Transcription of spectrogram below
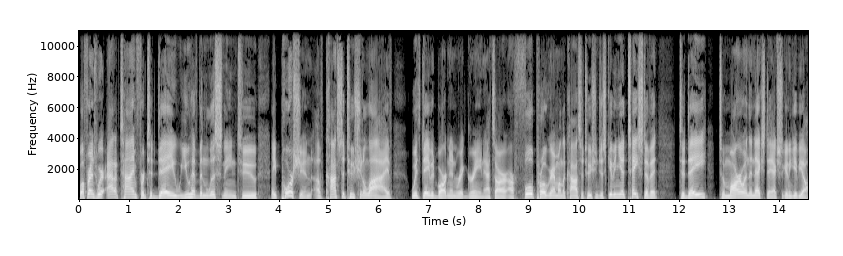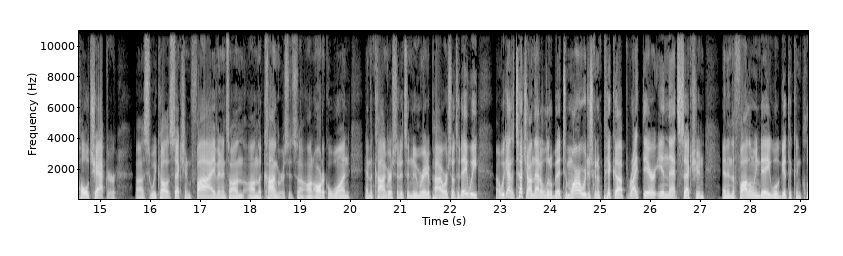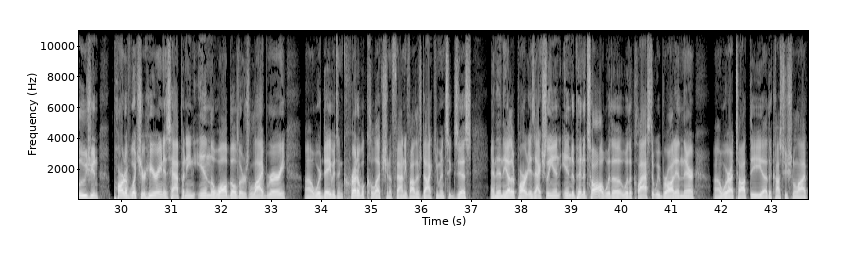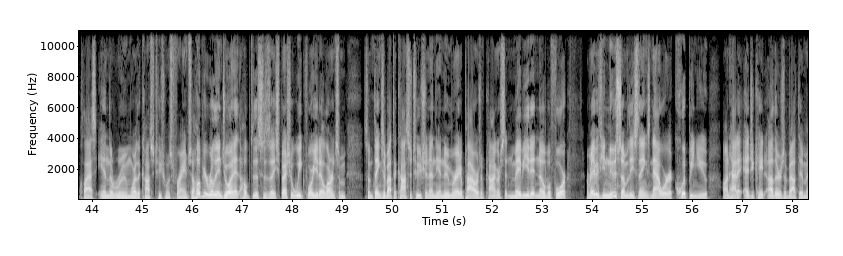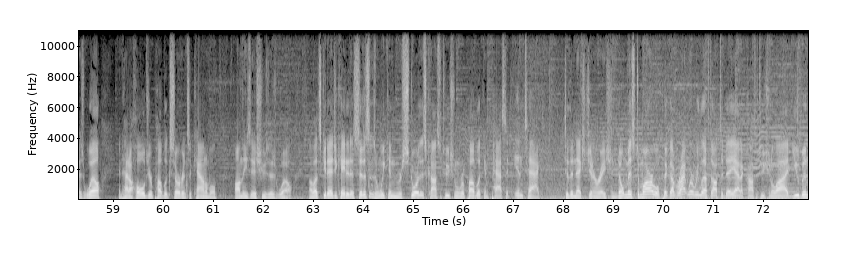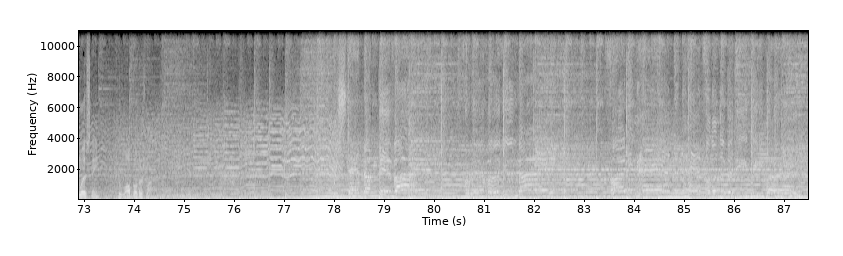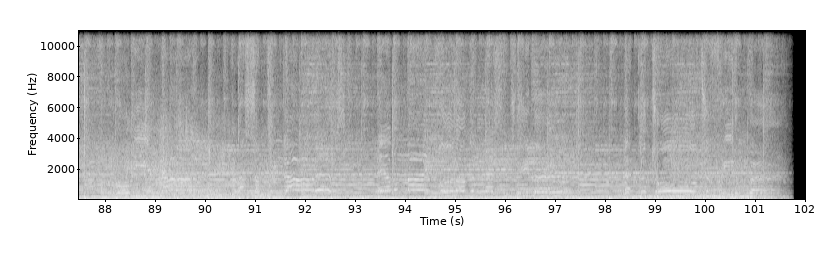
Well, friends, we're out of time for today. You have been listening to a portion of Constitution Alive with David Barton and Rick Green. That's our, our full program on the Constitution, just giving you a taste of it today, tomorrow, and the next day. Actually, going to give you a whole chapter uh, so we call it Section 5, and it's on, on the Congress. It's uh, on Article 1 and the Congress, and it's enumerated power. So today we, uh, we got to touch on that a little bit. Tomorrow we're just going to pick up right there in that section, and then the following day we'll get the conclusion. Part of what you're hearing is happening in the Wall Builders Library, uh, where David's incredible collection of Founding Fathers documents exists. And then the other part is actually in Independence Hall with a with a class that we brought in there uh, where I taught the uh, the Constitution Alive class in the room where the Constitution was framed. So I hope you're really enjoying it. I hope this is a special week for you to learn some some things about the Constitution and the enumerated powers of Congress that maybe you didn't know before. Or maybe if you knew some of these things, now we're equipping you on how to educate others about them as well and how to hold your public servants accountable on these issues as well. Now, let's get educated as citizens and we can restore this constitutional republic and pass it intact to the next generation. Don't miss tomorrow. We'll pick up right where we left off today at a Constitution Alive. You've been listening to Wall Live. We stand undivided,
